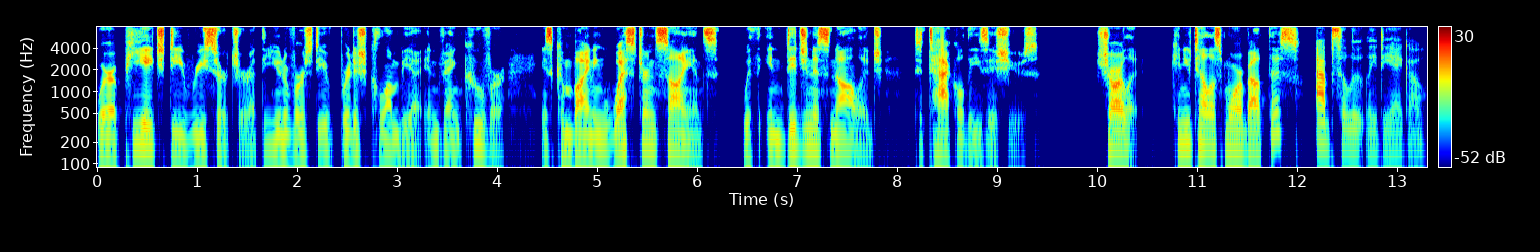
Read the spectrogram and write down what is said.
where a PhD researcher at the University of British Columbia in Vancouver is combining Western science with indigenous knowledge to tackle these issues. Charlotte, can you tell us more about this? Absolutely, Diego.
